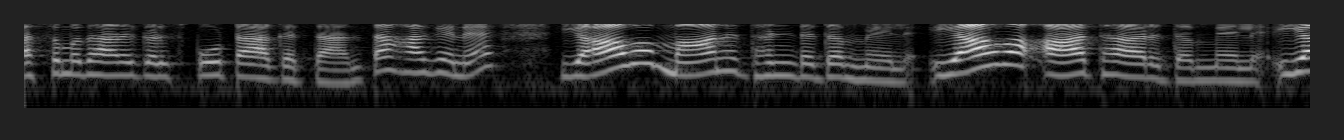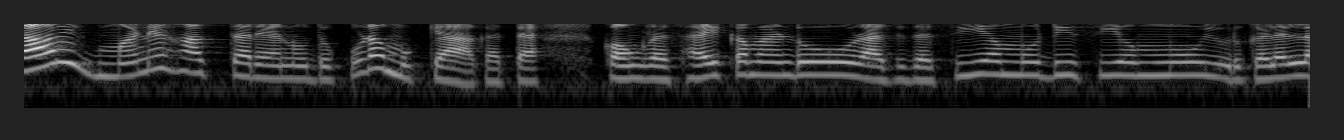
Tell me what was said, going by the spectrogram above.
ಅಸಮಾಧಾನಗಳ ಸ್ಫೋಟ ಆಗತ್ತಾ ಅಂತ? ಹಾಗೆಯೇ ಯಾವ ಮಾನದಂಡದ ಮೇಲೆ ಯಾವ ಆಧಾರದ ಮೇಲೆ ಯಾರಿಗೆ ಮಣೆ ಹಾಕ್ತಾರೆ ಅನ್ನೋದು ಕೂಡ ಮುಖ್ಯ ಆಗತ್ತೆ. ಕಾಂಗ್ರೆಸ್ ಹೈಕಮಾಂಡು ರಾಜ್ಯದ C M D C M ಇವ್ರುಗಳೆಲ್ಲ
